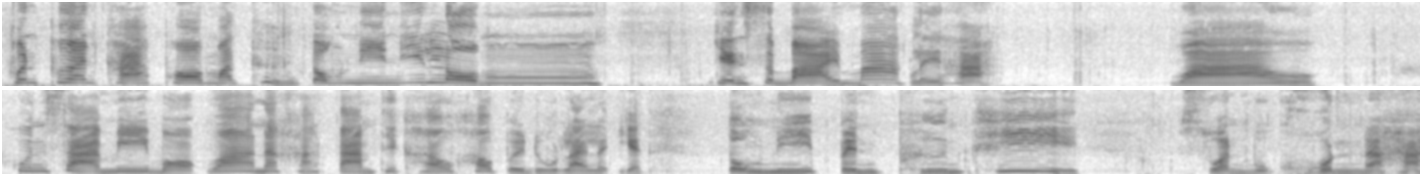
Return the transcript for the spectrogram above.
เพื่อนๆคะพอมาถึงตรงนี้นี่ลม เย็นสบายมากเลยค่ะ ว้าว คุณสามีบอกว่านะคะ ตามที่เขาเข้าไปดูรายละเอียด ตรงนี้เป็นพื้นที่ส่วนบุคคลนะคะ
